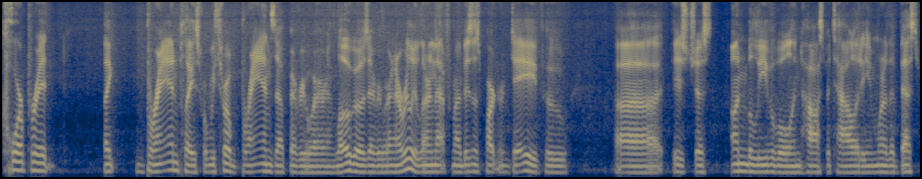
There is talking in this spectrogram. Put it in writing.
corporate like brand place where we throw brands up everywhere and logos everywhere and i really learned that from my business partner dave who uh, is just unbelievable in hospitality and one of the best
